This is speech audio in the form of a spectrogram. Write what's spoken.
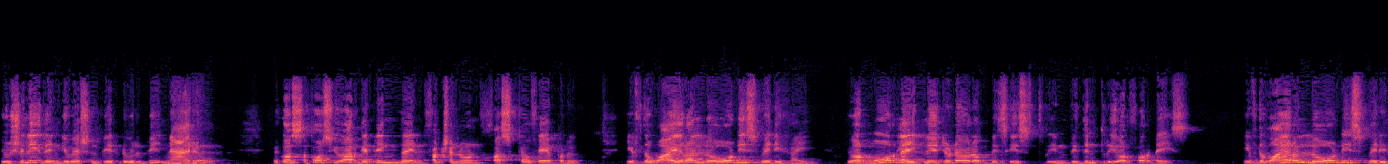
usually the incubation period will be narrow. Because suppose you are getting the infection on 1st of April, if the viral load is very high, you are more likely to develop disease in within three or four days. If the viral load is very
